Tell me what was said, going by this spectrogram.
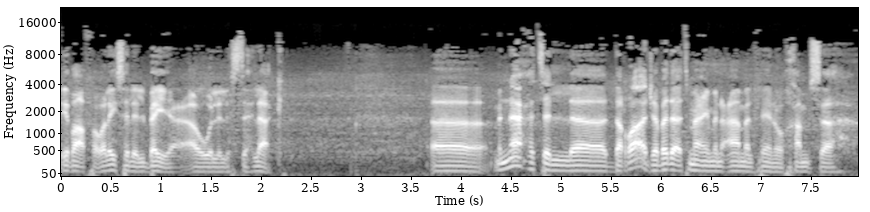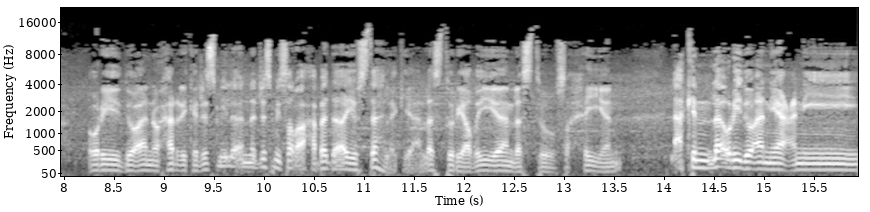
إضافة وليس للبيع أو للاستهلاك. آه، من ناحية الدراجة بدأت معي من عام 2005 أريد أن أحرك جسمي لأن جسمي صراحة بدأ يستهلك يعني لست رياضيا لست صحيا. لكن لا أريد أن يعني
